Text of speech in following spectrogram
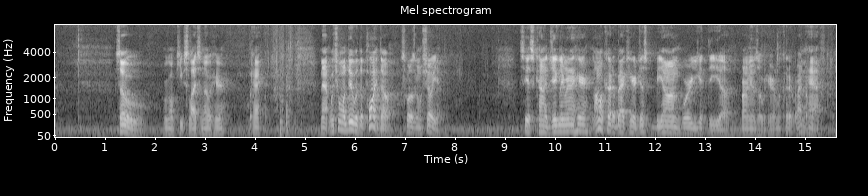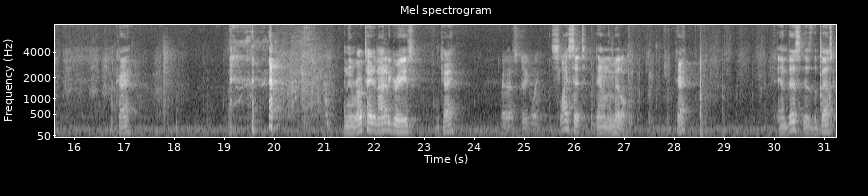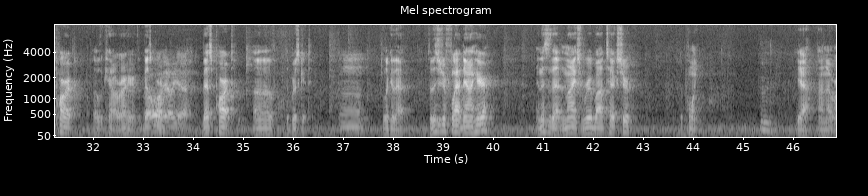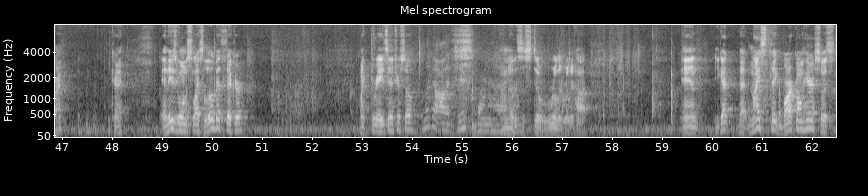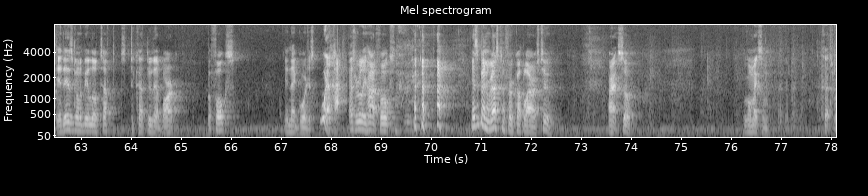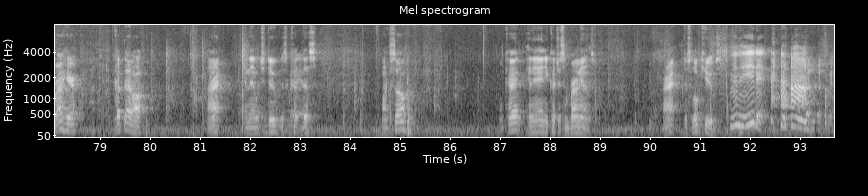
So we're gonna keep slicing over here, okay? Now, what you wanna do with the point though, that's what I was gonna show you. See, it's kind of jiggly right here. I'm gonna cut it back here just beyond where you get the uh, burn ends over here. I'm gonna cut it right in half, okay? and then rotate it 90 degrees, okay? Man, that's jiggly. slice it down the middle, okay? And this is the best part of the cow right here, the best oh, part, hell yeah. best part of the brisket. Mm. Look at that. So this is your flat down here, and this is that nice ribeye texture, the point. Mm. Yeah, I know, right? Okay? And these you want to slice a little bit thicker, like 3 eighths inch or so. Look at all the juice pouring out. I know this is still really, really hot. And you got that nice thick bark on here, so it's it is going to be a little tough to, to cut through that bark. But folks, isn't that gorgeous? Ooh, that's hot. That's really hot, folks. it's been resting for a couple hours too. All right, so we're gonna make some cuts right here. Cut that off. All right, and then what you do is cut Man. this like so. Okay, and then you cut you some burn ends. All right, just little cubes. And then you eat it.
